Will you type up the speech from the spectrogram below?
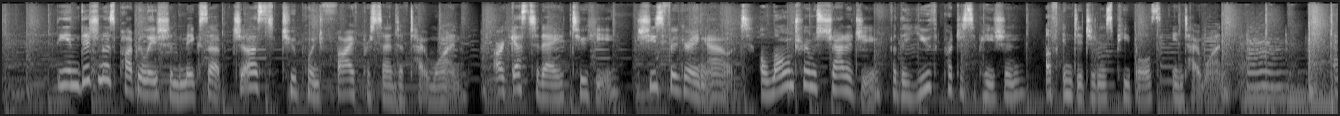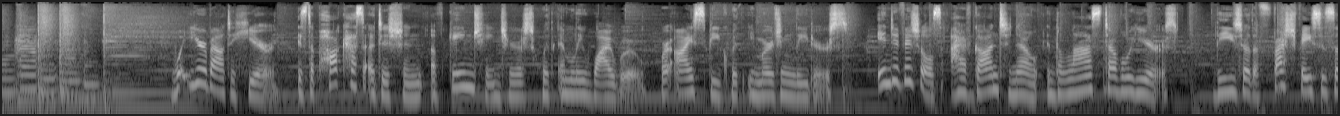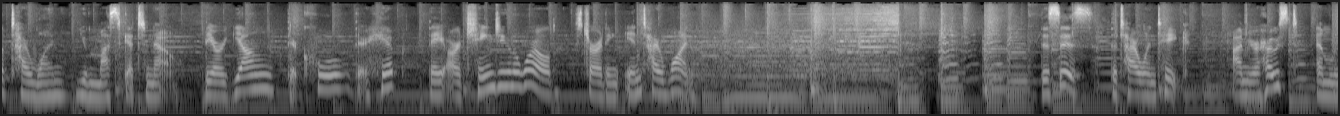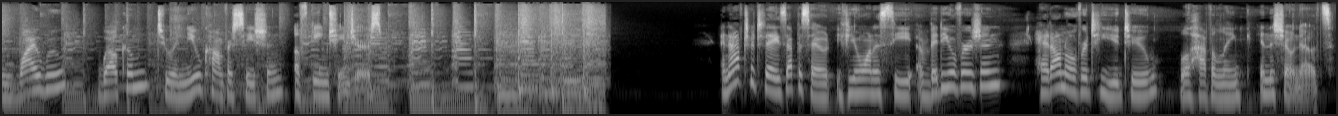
The indigenous population makes up just 2.5% of Taiwan. Our guest today, Tuhi, she's figuring out a long term strategy for the youth participation of indigenous peoples in Taiwan. What you're about to hear is the podcast edition of Game Changers with Emily Y. Wu, where I speak with emerging leaders, individuals I have gotten to know in the last several years. These are the fresh faces of Taiwan you must get to know. They are young, they're cool, they're hip, they are changing the world, starting in Taiwan. This is the Taiwan Take. I'm your host, Emily Y. Wu. Welcome to a new conversation of Game Changers. And after today's episode, if you want to see a video version, head on over to YouTube. We'll have a link in the show notes.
